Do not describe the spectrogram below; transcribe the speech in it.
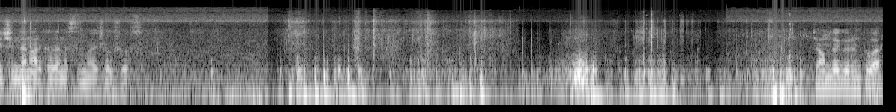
içinden arkalarına sızmaya çalışıyoruz. Camda görüntü var.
